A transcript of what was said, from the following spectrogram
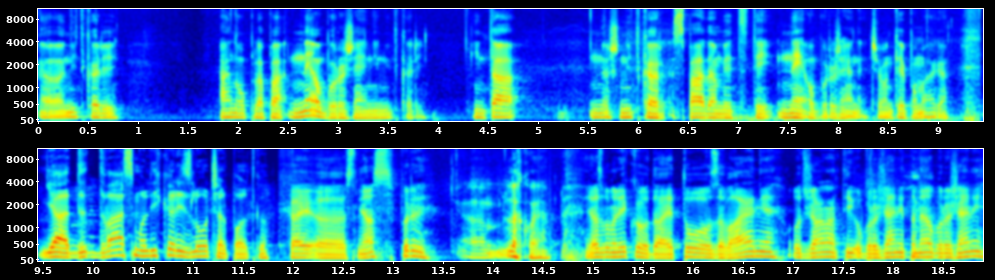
uh, nitkarji, anopla pa neoboroženi nitkarji. In ta naš nitkar spada med te neoborožene, če vam kaj pomaga. Ja, dva smo jih kar izločili, poltko. Kaj uh, sem jaz prvi? Um, lahko je. Jaz bom rekel, da je to zavajanje od žana, ti oboroženi pa neoboroženi.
